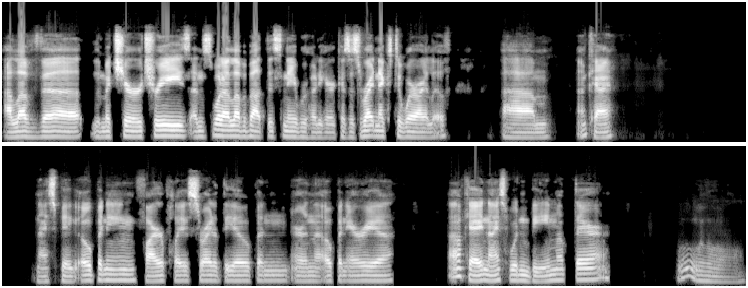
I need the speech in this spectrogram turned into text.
I love the the mature trees, and it's what I love about this neighborhood here because it's right next to where I live. Um, okay. Nice big opening, fireplace right at the open or in the open area. Okay, nice wooden beam up there. Ooh.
